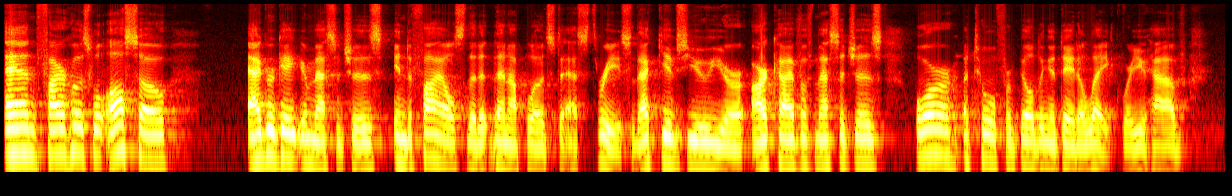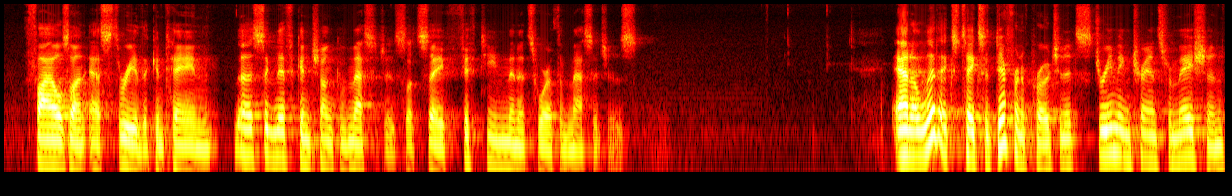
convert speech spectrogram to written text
And Firehose will also aggregate your messages into files that it then uploads to S3. So that gives you your archive of messages or a tool for building a data lake where you have files on S3 that contain a significant chunk of messages, let's say 15 minutes worth of messages. Analytics takes a different approach and it's streaming transformation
